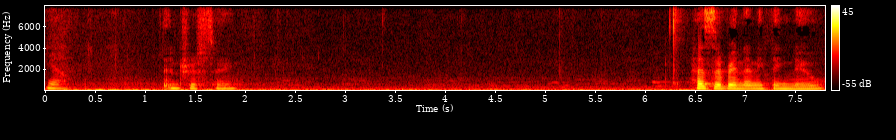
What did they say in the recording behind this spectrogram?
yeah. Interesting. Has there been anything new?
